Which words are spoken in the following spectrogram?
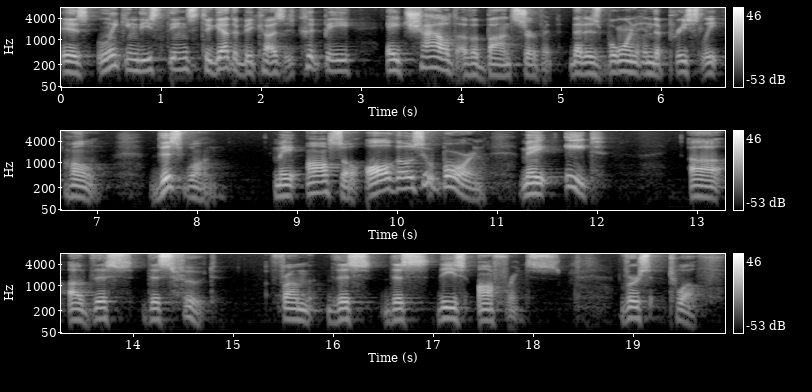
is linking these things together because it could be a child of a bondservant that is born in the priestly home. This one may also, all those who are born, may eat uh, of this, this food from this, this, these offerings. Verse 12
